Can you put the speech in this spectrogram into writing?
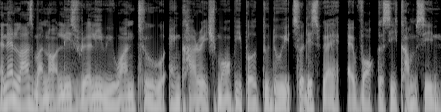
And then last but not least, really, we want to encourage more people to do it. So this is where advocacy comes in.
